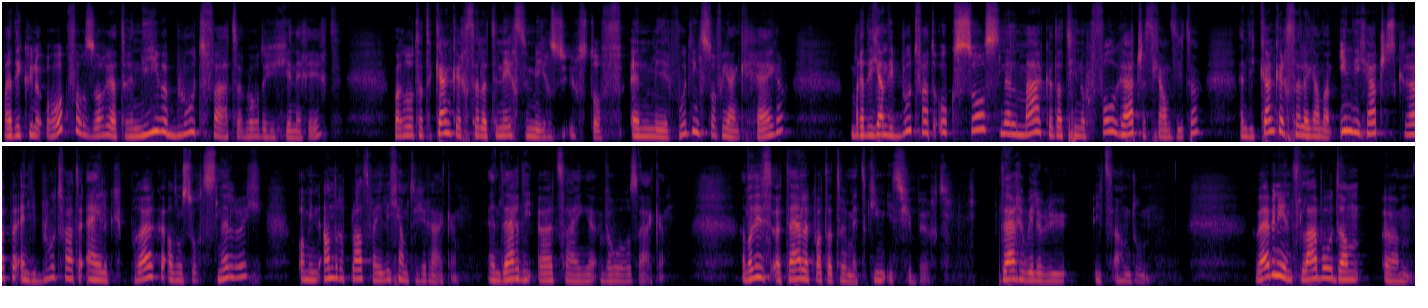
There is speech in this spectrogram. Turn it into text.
Maar die kunnen er ook voor zorgen dat er nieuwe bloedvaten worden gegenereerd, waardoor de kankercellen ten eerste meer zuurstof en meer voedingsstoffen gaan krijgen, maar die gaan die bloedvaten ook zo snel maken dat die nog vol gaatjes gaan zitten. En die kankercellen gaan dan in die gaatjes kruipen en die bloedvaten eigenlijk gebruiken als een soort snelweg om in andere plaats van je lichaam te geraken. En daar die uitzaaiingen veroorzaken. En dat is uiteindelijk wat er met Kim is gebeurd. Daar willen we nu iets aan doen. We hebben in het labo dan um,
